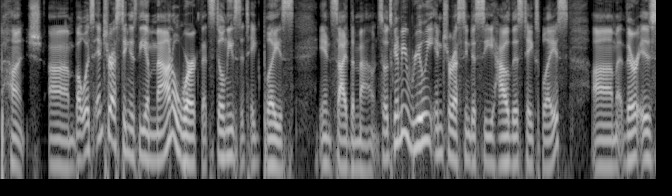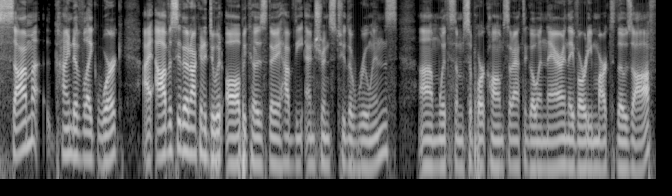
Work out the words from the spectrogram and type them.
punch. Um, but what's interesting is the amount of work that still needs to take place inside the mound. So it's going to be really interesting to see how this takes place. Um, there is some kind of like work. I obviously they're not going to do it all because they have the entrance to the ruins um, with some support columns that have to go in there, and they've already marked those off.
